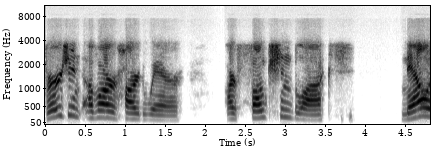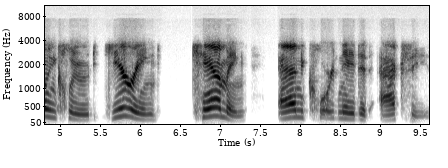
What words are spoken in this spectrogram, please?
version of our hardware, our function blocks now include gearing, camming, and coordinated axes.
